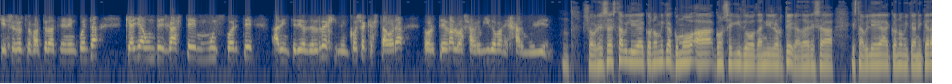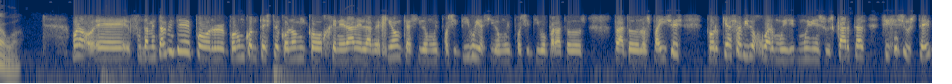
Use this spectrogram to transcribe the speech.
y eso es otro factor a tener en cuenta, que haya un desgaste muy fuerte al interior del régimen, cosa que hasta ahora Ortega lo ha sabido manejar muy bien. Mm. Sobre esa estabilidad económica, ¿cómo ha conseguido Daniel Ortega dar esa estabilidad económica a Nicaragua? Fundamentalmente por, por, un contexto económico general en la región que ha sido muy positivo y ha sido muy positivo para todos para todos los países, porque ha sabido jugar muy muy bien sus cartas. Fíjese usted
